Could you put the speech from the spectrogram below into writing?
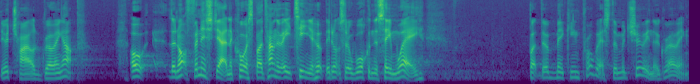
your child growing up. Oh, they're not finished yet. And of course, by the time they're 18, you hope they don't sort of walk in the same way. But they're making progress, they're maturing, they're growing.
